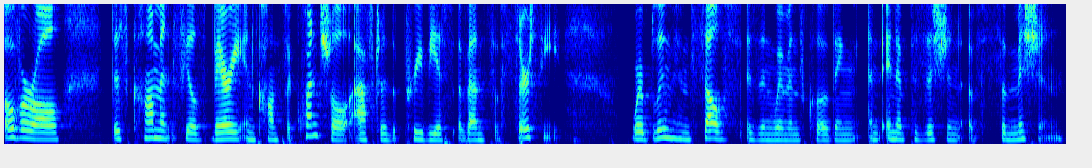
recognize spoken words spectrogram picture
Overall, this comment feels very inconsequential after the previous events of Circe, where Bloom himself is in women's clothing and in a position of submission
